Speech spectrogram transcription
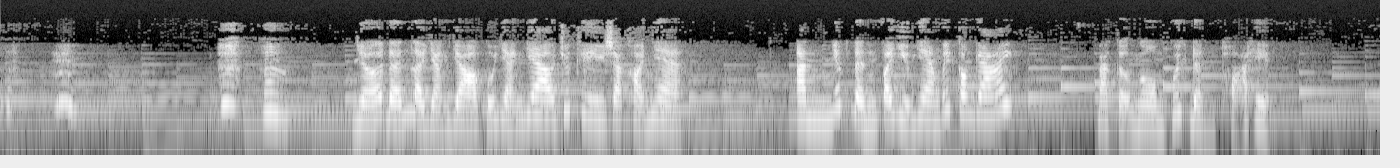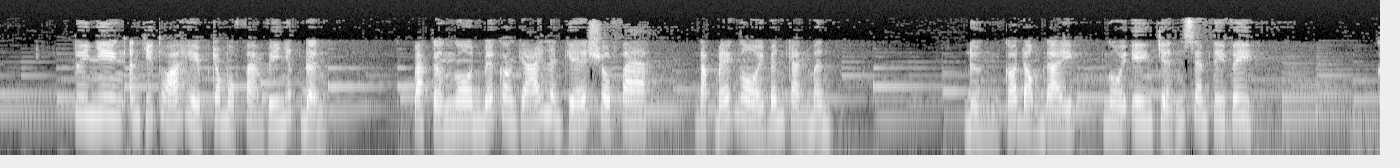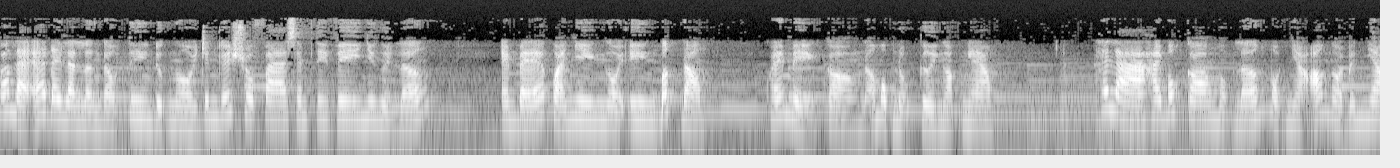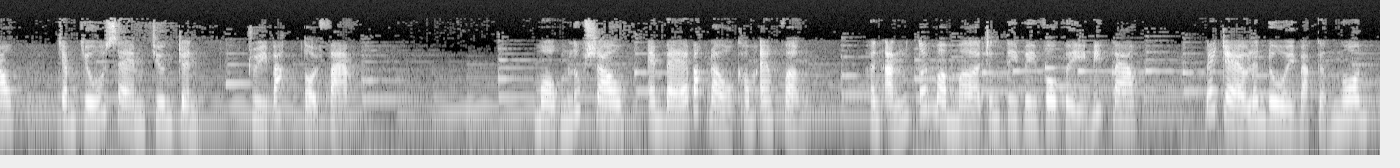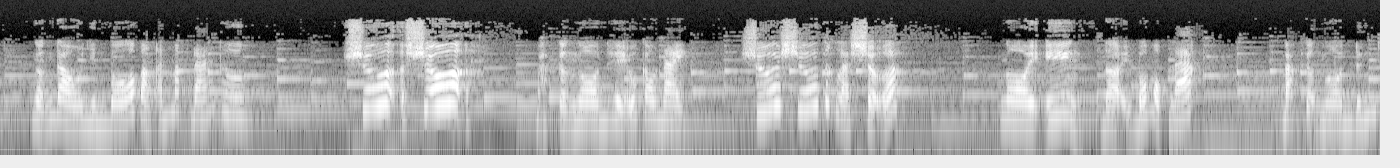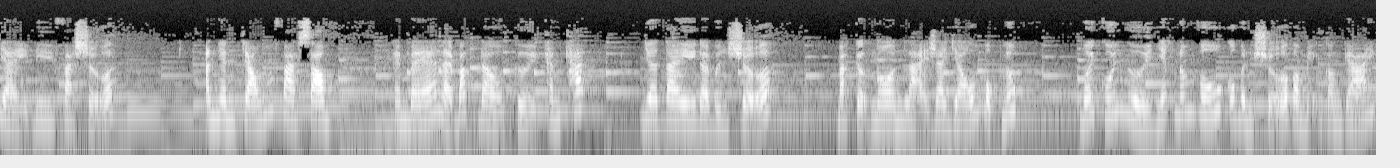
nhớ đến lời dặn dò của giảng giao trước khi ra khỏi nhà. Anh nhất định phải dịu dàng với con gái. Bà cự ngôn quyết định thỏa hiệp. Tuy nhiên, anh chỉ thỏa hiệp trong một phạm vi nhất định. Bà cự ngôn bế con gái lên ghế sofa, đặt bé ngồi bên cạnh mình đừng có động đậy, ngồi yên chỉnh xem tivi có lẽ đây là lần đầu tiên được ngồi trên ghế sofa xem tivi như người lớn. Em bé quả nhiên ngồi yên bất động, khóe miệng còn nở một nụ cười ngọt ngào. Thế là hai bố con, một lớn, một nhỏ, ngồi bên nhau, chăm chú xem chương trình truy bắt tội phạm. Một lúc sau, em bé bắt đầu không an phận. Hình ảnh tối mờ mờ trên tivi vô vị biết bao bé trèo lên đùi bà cận ngôn, ngẩng đầu nhìn bố bằng ánh mắt đáng thương. Sữa sữa bà cận ngôn hiểu câu này. Sứa sứa tức là sữa. Ngồi yên, đợi bố một lát. Bà cận ngôn đứng dậy đi pha sữa. Anh nhanh chóng pha xong. Em bé lại bắt đầu cười khanh khách, giơ tay đòi bình sữa. Bà cận ngôn lại ra dấu một lúc, mới cúi người nhét núm vú của bình sữa vào miệng con gái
